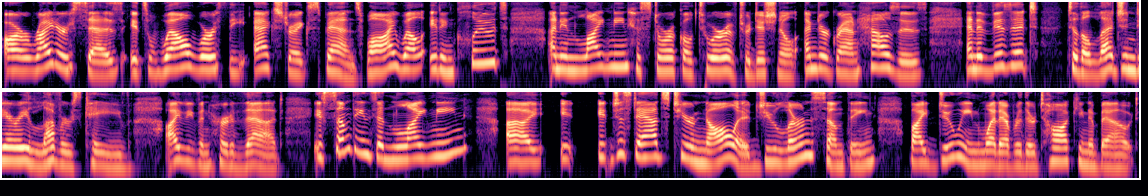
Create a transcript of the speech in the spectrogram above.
our writer says it's well worth the extra expense. Why? Well, it includes an enlightening historical tour of traditional underground houses and a visit to the legendary Lover's Cave. I've even heard of that. If something's enlightening, uh, it it just adds to your knowledge. You learn something by doing whatever they're talking about.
